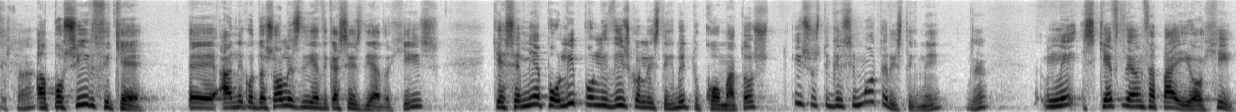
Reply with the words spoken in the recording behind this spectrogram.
Σωστά. αποσύρθηκε ε, ανήκοντας όλες τις διαδικασίες διαδοχής και σε μια πολύ πολύ δύσκολη στιγμή του κόμματος, ίσως την κρισιμότερη στιγμή, Ναι. λέει, σκέφτεται αν θα πάει ή όχι.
